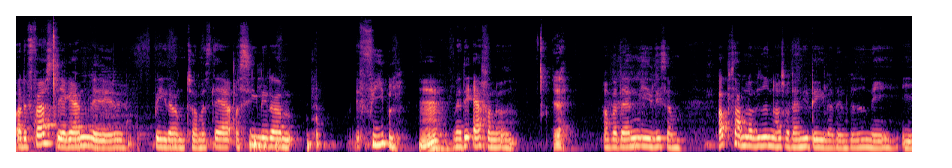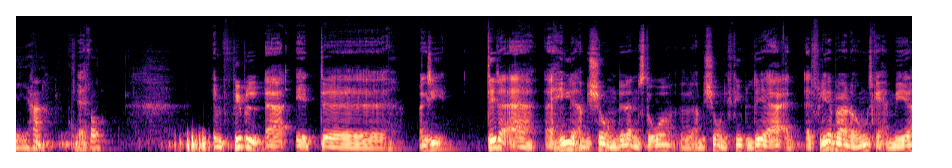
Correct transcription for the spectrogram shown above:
Og det første, jeg gerne vil bede dig om, Thomas, det er at sige lidt om fibel. Mm. Hvad det er for noget. Ja. Og hvordan I ligesom opsamler viden, og også hvordan I deler den viden, I, I har. I Ja. får. En fibel er et, øh, man kan sige, det der er, er hele ambitionen, det der er den store øh, ambition i fibel, det er, at, at flere børn og unge skal have mere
